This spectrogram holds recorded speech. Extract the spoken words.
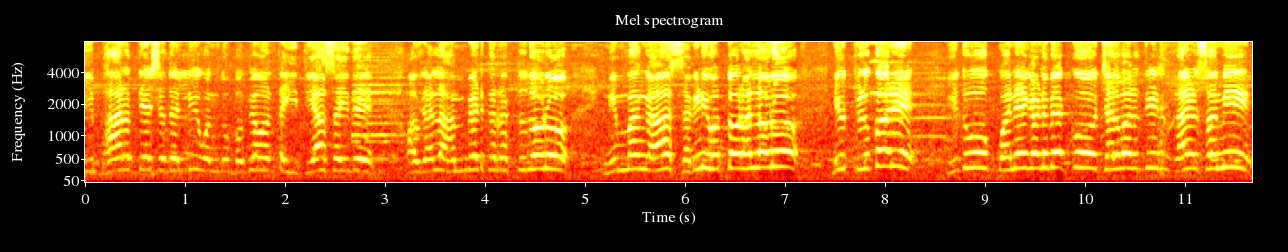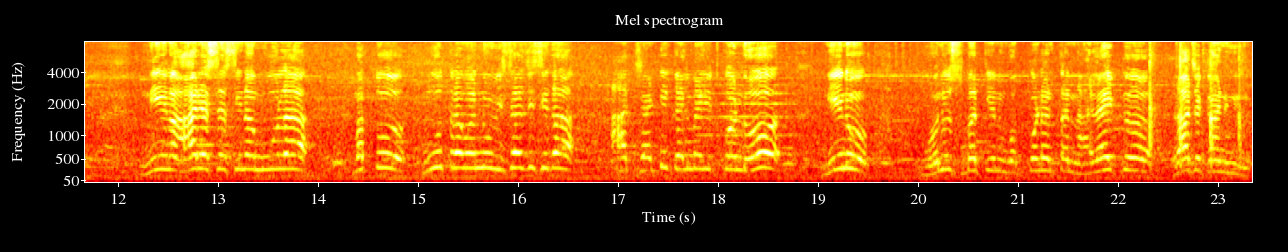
ಈ ಭಾರತ ದೇಶದಲ್ಲಿ ಒಂದು ಭವ್ಯವಂತ ಇತಿಹಾಸ ಇದೆ. ಅವರೆಲ್ಲ ಅಂಬೇಡ್ಕರ್ ರಕ್ತದವರು ನಿಮ್ಮಂಗ ಸಗಣಿ ಹೊತ್ತವ್ರಲ್ಲ ಅವರು. ನೀವು ತಿಳ್ಕೊರಿ. ಇದು ಕೊನೆಗಣಬೇಕು ಚಲವಾದಿ ನಾರಾಯಣಸ್ವಾಮಿ. ನೀನು ಆರ್ ಎಸ್ ಎಸ್ಸಿನ ಮೂಲ ಮತ್ತು ಮೂತ್ರವನ್ನು ವಿಸರ್ಜಿಸಿದ ಆ ಚಡ್ಡಿ ತಲೆ ಮೇಲೆ ಇಟ್ಕೊಂಡು ನೀನು ಮನುಸ್ಮತಿಯನ್ನು ಒಪ್ಕೊಂಡಂಥ ನಾಲಾಯಕ ರಾಜಕಾರಣಿ ನೀನು.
